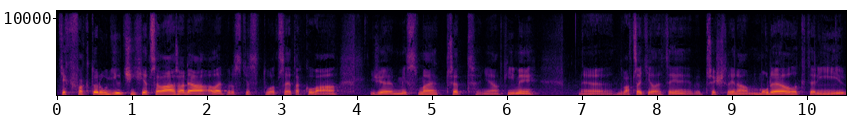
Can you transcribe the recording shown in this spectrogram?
Těch faktorů dílčích je celá řada, ale prostě situace je taková, že my jsme před nějakými 20 eh, lety přešli na model, který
